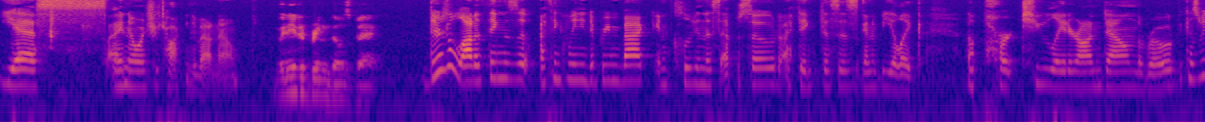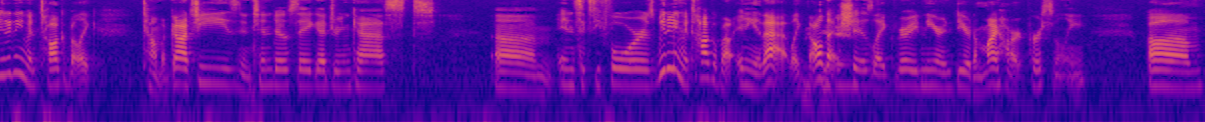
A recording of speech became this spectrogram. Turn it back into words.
Yes, I know what you're talking about now. We need to bring those back. There's a lot of things that I think we need to bring back, including this episode. I think this is going to be like a part two later on down the road because we didn't even talk about like Tamagotchis, Nintendo, Sega, Dreamcast, um, N64s. We didn't even talk about any of that. Like all that shit is like very near and dear to my heart personally. Um,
